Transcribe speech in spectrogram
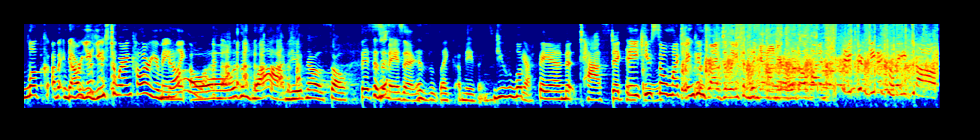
Look, I mean, are you used to wearing color? Or you're mainly. No, Oh, I wasn't black. You know, so This is amazing. This is like amazing. You look Yeah. fantastic. Thank, you. you. so much, and congratulations again on your little one. Thank you, you did a great job.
